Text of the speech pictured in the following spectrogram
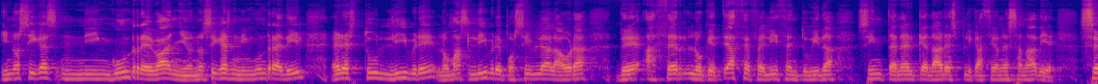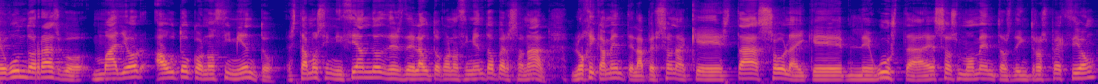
y no sigues ningún rebaño, no sigues ningún redil, eres tú libre, lo más libre posible a la hora de hacer lo que te hace feliz en tu vida sin tener que dar explicaciones a nadie. Segundo rasgo, mayor autoconocimiento. Estamos iniciando desde el autoconocimiento personal. Lógicamente, la persona que está sola y que le gusta esos momentos de introspección,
